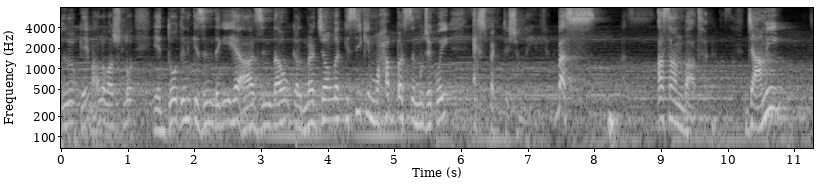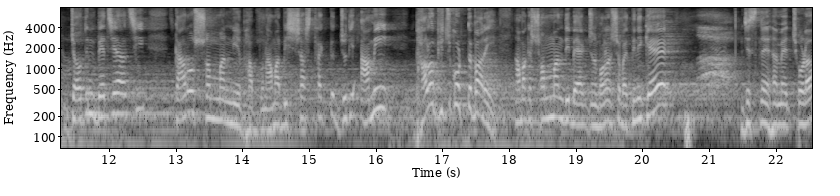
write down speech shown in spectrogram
দিল, কে ভালোবাসলো? এ দু দিন কি জিন্দগি হে? আজ জিন্দা হোক কাল মের যাওয়া কিসি কি মোহাব্বত সে মুঝে কই এক্সপেকটেশন নেই। বাস আসান বাত হ্যাঁ যে আমি যতদিন বেঁচে আছি কারো সম্মান নিয়ে ভাববো না আমার বিশ্বাস থাকতে যদি আমি ভালো কিছু করতে পারি আমাকে সম্মান দিবে একজন বলেন সবাই তিনি কে जिसने हमें छोड़ा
